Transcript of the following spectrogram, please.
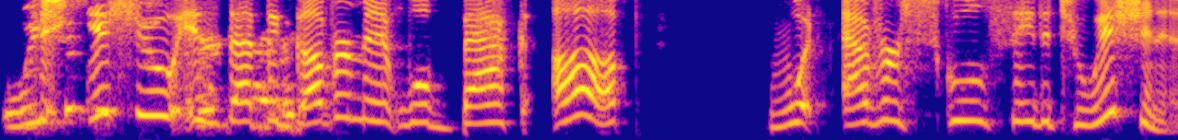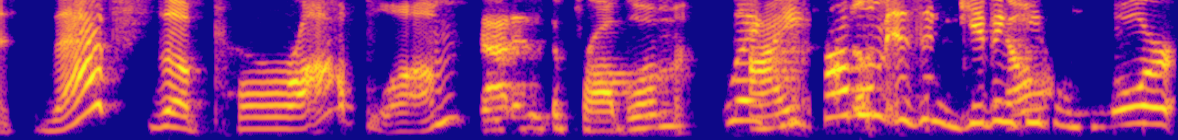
we the issue is that the government will back up whatever schools say the tuition is. That's the problem. that is the problem. Like I the problem isn't giving don't- people more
